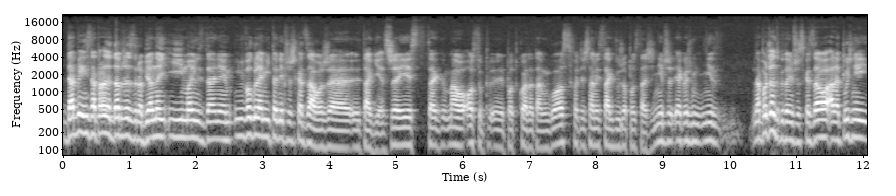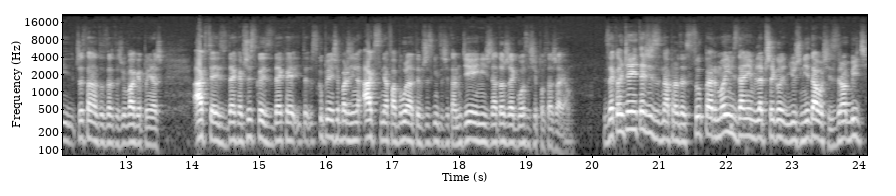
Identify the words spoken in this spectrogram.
dubbing jest naprawdę dobrze zrobiony i moim zdaniem, i w ogóle mi to nie przeszkadzało, że y, tak jest, że jest tak mało osób y, podkłada tam głos, chociaż tam jest tak dużo postaci. Nie, jakoś nie, na początku to mi przeszkadzało, ale później przestałem na to zwracać uwagę, ponieważ akcja jest zdechę, wszystko jest zdechę i to- skupiłem się bardziej na akcji, na fabule, na tym wszystkim, co się tam dzieje, niż na to, że głosy się powtarzają. Zakończenie też jest naprawdę super, moim zdaniem lepszego już nie dało się zrobić.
